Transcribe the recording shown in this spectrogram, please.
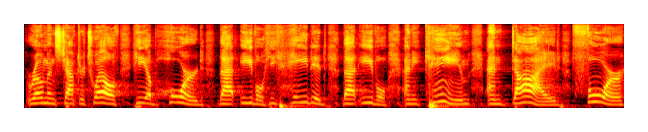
Romans chapter 12. He abhorred that evil. He hated that evil. And he came and died for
